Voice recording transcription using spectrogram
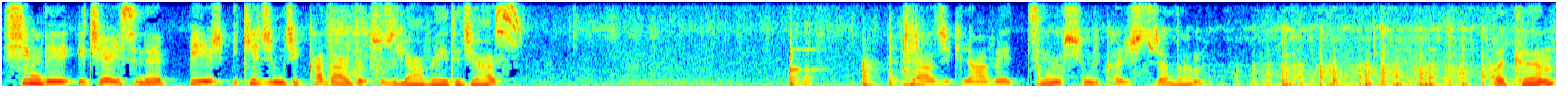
Şimdi içerisine bir iki cimcik kadar da tuz ilave edeceğiz. Birazcık ilave ettim. Şimdi karıştıralım. Bakın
